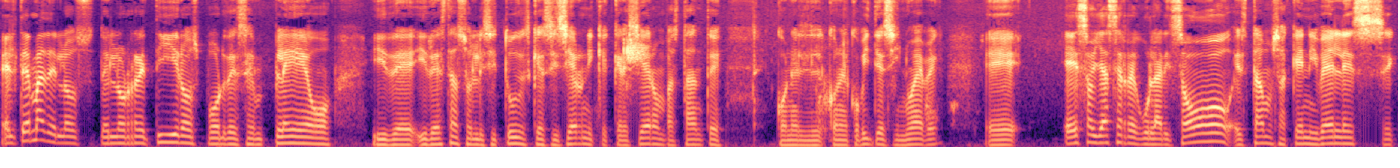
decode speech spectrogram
El tema de los de los retiros por desempleo y de y de estas solicitudes que se hicieron y que crecieron bastante con el con el COVID-19, eh, eso ya se regularizó, estamos a qué niveles, eh,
